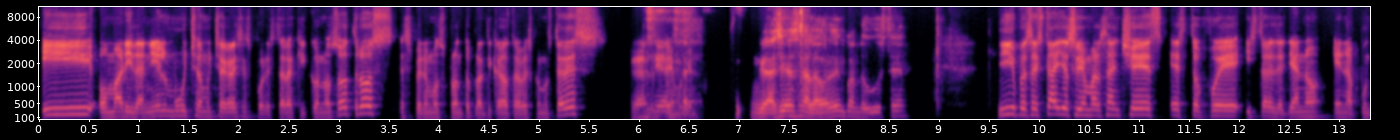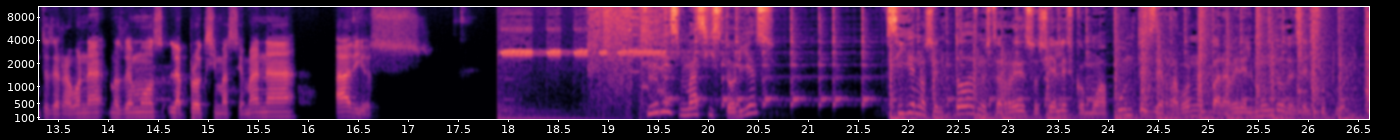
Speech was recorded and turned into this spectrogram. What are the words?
Y Omar y Daniel, muchas, muchas gracias por estar aquí con nosotros. Esperemos pronto platicar otra vez con ustedes. Gracias. Gracias a la orden cuando gusten. Y pues ahí está, yo soy Omar Sánchez. Esto fue Historias de Llano en Apuntes de Rabona. Nos vemos la próxima semana. Adiós. ¿Quieres más historias? Síguenos en todas nuestras redes sociales como Apuntes de Rabona para ver el mundo desde el fútbol.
